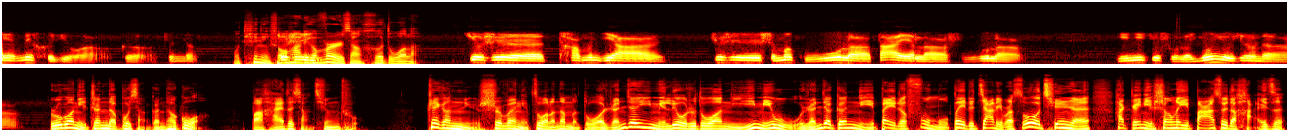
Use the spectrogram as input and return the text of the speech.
也没喝酒啊，哥，真的。我听你说话就是这个味儿像喝多了。就是他们家，就是什么姑姑了、大爷了、叔叔了，人家就说了，永久性的，如果你真的不想跟他过，把孩子想清楚。这个女士为你做了那么多，人家一米六十多，你一米五，人家跟你背着父母，背着家里边所有亲人，还给你生了一八岁的孩子，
